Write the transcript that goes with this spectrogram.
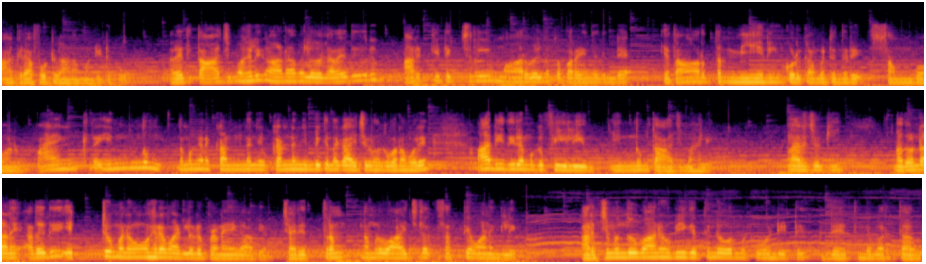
ആഗ്ര ഫോർട്ട് കാണാൻ വേണ്ടിയിട്ട് പോകും. അതായത് താജ്മഹൽ കാണുക എന്നുള്ളത് അതായത് ഒരു ആർക്കിടെക്ചറൽ മാർവൽ എന്നൊക്കെ പറയുന്നതിന്റെ യഥാർത്ഥ മീനിങ് കൊടുക്കാൻ പറ്റുന്ന ഒരു സംഭവമാണ്. ഭയങ്കര ഇന്നും നമുക്കിങ്ങനെ കണ്ണഞ്ഞ് കണ്ണഞ്ഞിപ്പിക്കുന്ന കാഴ്ചകൾ എന്നൊക്കെ പറഞ്ഞ പോലെ ആ രീതിയിൽ നമുക്ക് ഫീൽ ചെയ്യും ഇന്നും താജ്മഹൽ ആലോചിച്ച് നോക്കി. അതുകൊണ്ടാണ് അതായത് ഏറ്റവും മനോഹരമായിട്ടുള്ള ഒരു പ്രണയകാവ്യം. ചരിത്രം നമ്മൾ വായിച്ചതൊക്കെ സത്യമാണെങ്കിൽ അർജുമന്ദുബാനോപീകത്തിന്റെ ഓർമ്മക്ക് വേണ്ടിയിട്ട് അദ്ദേഹത്തിന്റെ ഭർത്താവ്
